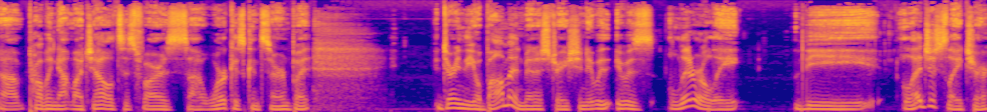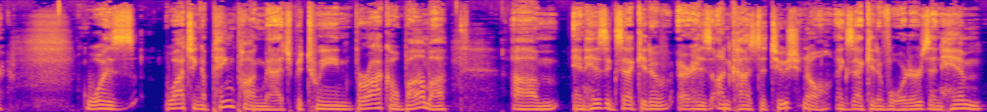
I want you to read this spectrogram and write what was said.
Uh, probably not much else as far as uh, work is concerned, but during the Obama administration, it was it was literally the legislature was watching a ping pong match between Barack Obama um, and his executive or his unconstitutional executive orders and him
